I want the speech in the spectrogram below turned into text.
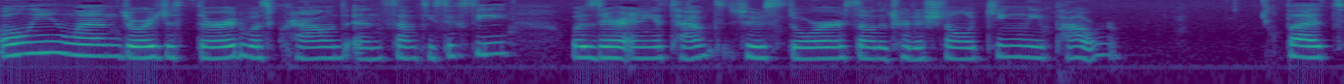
Only when George III was crowned in 1760 was there any attempt to restore some of the traditional kingly power. But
